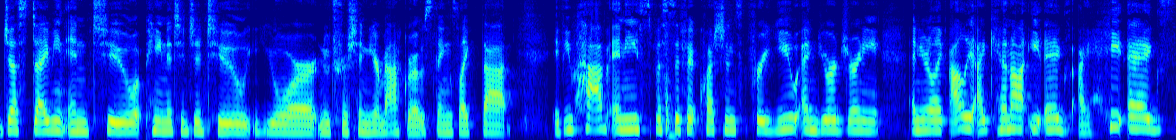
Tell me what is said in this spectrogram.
just diving into paying attention to your nutrition, your macros, things like that. If you have any specific questions for you and your journey, and you're like, Allie, I cannot eat eggs, I hate eggs,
